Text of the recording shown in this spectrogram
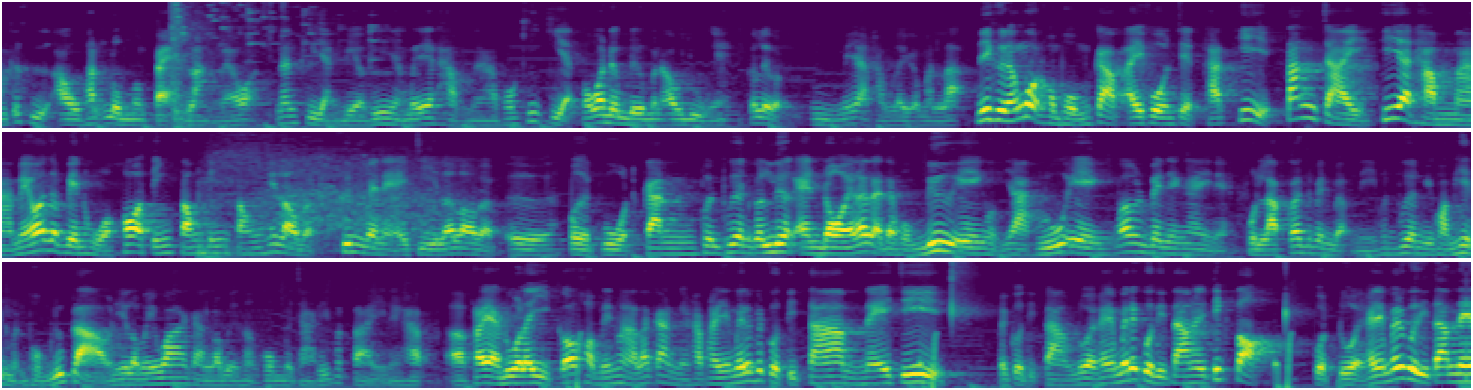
ำก็คือเอาพัดลมมาแปะหลังแล้วอะนั่นคืออย่างเดียวที่ยังไม่ได้ทำนะครับเพราะขี้เกียจเพราะว่าเดิมๆมันเอาอยู่ไงก็เลยแบบไม่อยากทำอะไรกับมันละนี่คือทั้งหมดของผมกับ iPhone 7 Plus ที่ตั้งใจที่จะทำมาแม้ว่าจะเป็นหัวข้อติ้งตองติ้งตองที่เราแบบขึ้นไปใน IG แล้วเราแบบเออเปิดโหวตกันเพื่อนๆก็เลือก Android แล้วแหละแต่ผมดื้อเองผมอยากรู้เองว่ามันเป็นยังไงเนี่ยผลลัพธ์ก็จะเป็นแบบนี้เพื่อนๆมีความเห็นเหมือนผมหรือเปล่านี่เราไม่ว่ากันเราเป็นสังคมประชาธิปไตยนะครับใครอยากดูอะไรอีกก็คอมเมนต์มาแล้วกันนะครับใครยังไม่ได้ไปกดติดตามใน IG ไปกดติดตามด้วย ใครยังไม่ได้กดติดตามใน TikTok กดด้วย ใครยังไม่ได้กดติดตามใน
